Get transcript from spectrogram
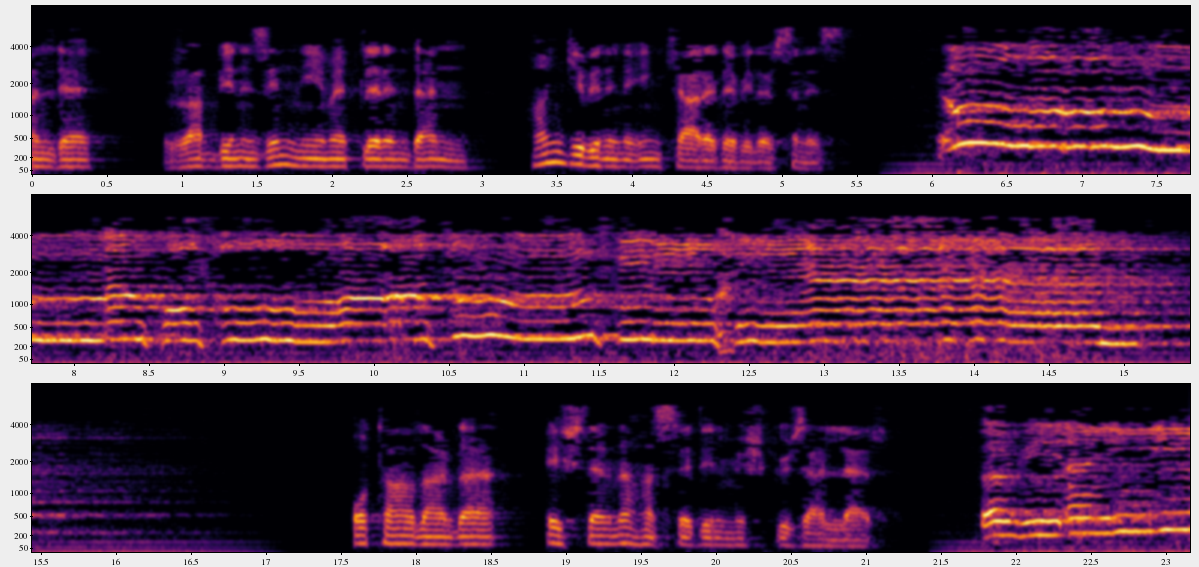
halde Rabbinizin nimetlerinden hangi birini inkar edebilirsiniz? حُورٌ مَّقْصُورَاتٌ فِي الْخِيَامِ O tağlarda eşlerine hasredilmiş güzeller. فَبِأَيِّ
